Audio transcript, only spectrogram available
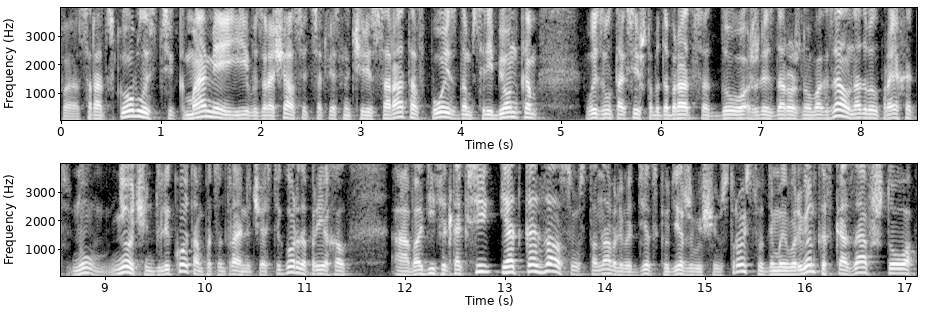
в Саратовскую область к маме и возвращался, соответственно, через Саратов поездом с ребенком. Вызвал такси, чтобы добраться до железнодорожного вокзала. Надо было проехать, ну, не очень далеко, там по центральной части города. Приехал водитель такси и отказался устанавливать детское удерживающее устройство для моего ребенка, сказав, что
